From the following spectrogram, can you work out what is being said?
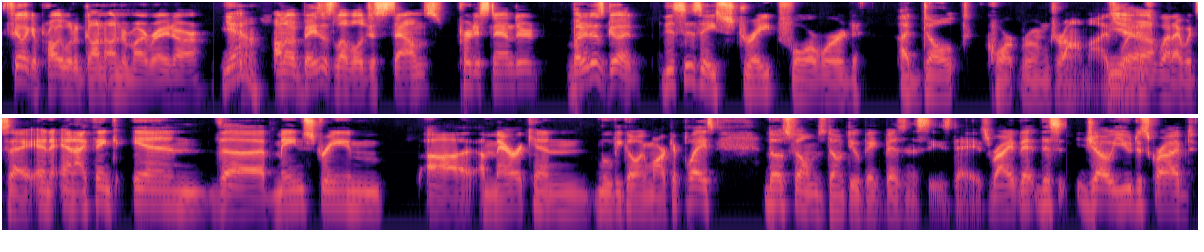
feel like it probably would have gone under my radar. Yeah, On a basis level, it just sounds pretty standard, but it is good. this is a straightforward adult courtroom drama is, what, Yeah. is what I would say. And and I think in the mainstream uh, American movie going marketplace, those films don't do big business these days, right? This Joe, you described,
